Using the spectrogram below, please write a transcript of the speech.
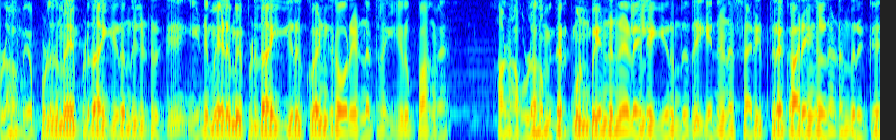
உலகம் எப்பொழுதுமே இப்படி தான் இருந்துக்கிட்டு இருக்கு இனிமேலும் இப்படி தான் இருக்கும் என்கிற ஒரு எண்ணத்தில் இருப்பாங்க. ஆனால் உலகம் இதற்கு முன்பு என்ன நிலையில் இருந்தது என்னென்ன சரித்திர காரியங்கள் நடந்திருக்கு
